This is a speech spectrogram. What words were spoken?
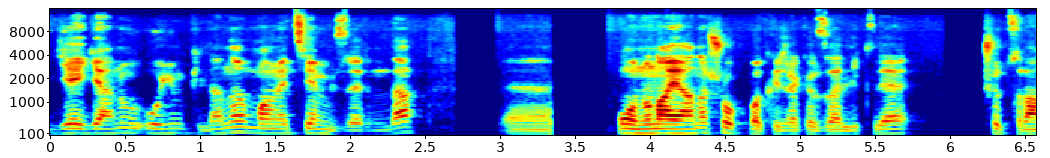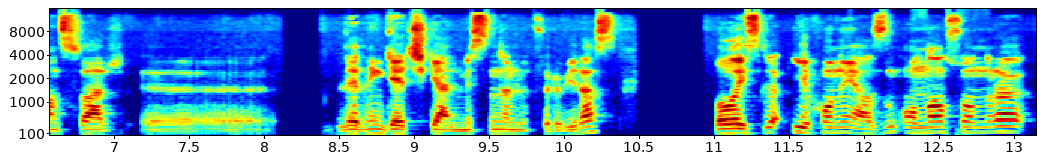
yegane oyun planı Mametiyam üzerinden. Ee, onun ayağına çok bakacak özellikle şu transferlerin geç gelmesinden ötürü biraz. Dolayısıyla ilk onu yazdım. Ondan sonra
